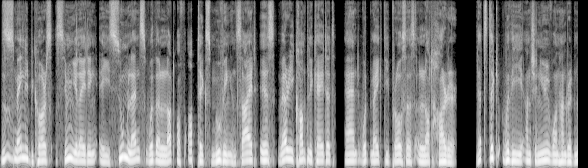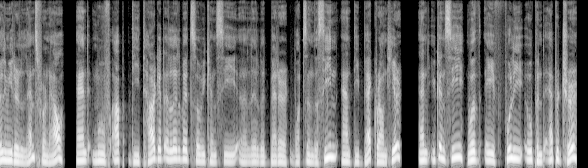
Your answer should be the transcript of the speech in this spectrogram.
This is mainly because simulating a zoom lens with a lot of optics moving inside is very complicated and would make the process a lot harder. Let's stick with the Angenieux 100mm lens for now and move up the target a little bit so we can see a little bit better what's in the scene and the background here. And you can see with a fully opened aperture,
